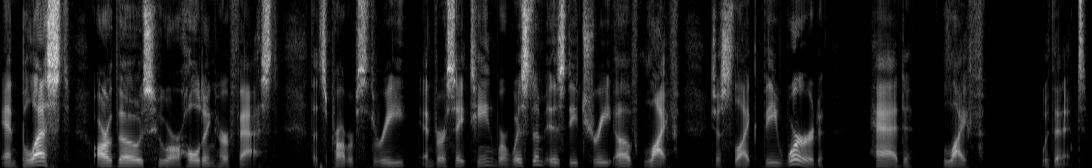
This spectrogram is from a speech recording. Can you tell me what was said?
and blessed are those who are holding her fast. That's Proverbs 3 and verse 18, where wisdom is the tree of life, just like the word had life within it.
